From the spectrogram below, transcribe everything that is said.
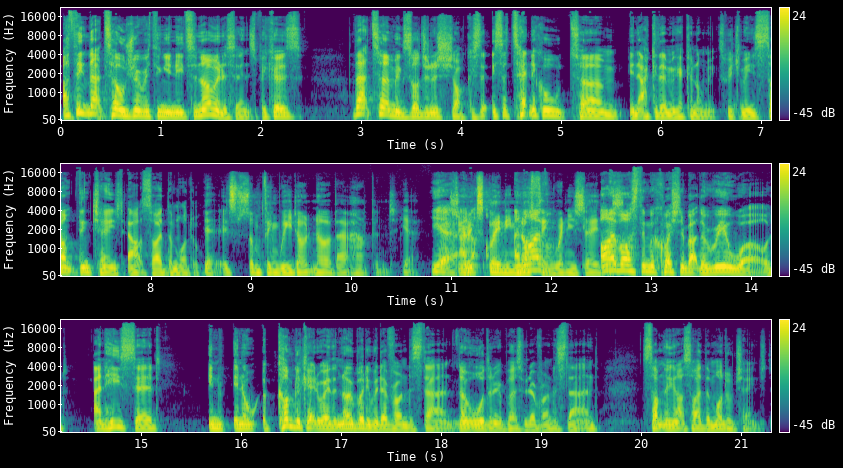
I think that tells you everything you need to know in a sense, because That term exogenous shock is a, it's a technical term in academic economics, which means something changed outside the model. Yeah, it's something we don't know about happened. Yeah. Yeah. So you're explaining nothing I've- when you say this. I've asked him a question about the real world, and he said, in, in a, a complicated way that nobody would ever understand, no ordinary person would ever understand, something outside the model changed.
